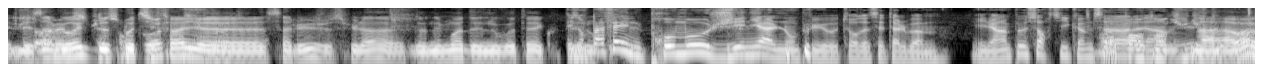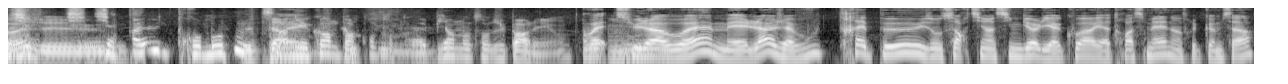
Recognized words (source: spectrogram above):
les, algorithmes de Spotify, euh, salut, je suis là. euh, Donnez-moi des nouveautés à écouter. Ils ont pas fait une promo géniale non plus autour de cet album. Il est un peu sorti comme On ça. pas entendu Bah ouais, ouais, j'ai. Il n'y a pas eu de promo. Le dernier Ouais. corne, par contre, on en a bien entendu parler. hein. Ouais, celui-là, ouais, mais là, j'avoue, très peu. Ils ont sorti un single il y a quoi Il y a trois semaines, un truc comme ça.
